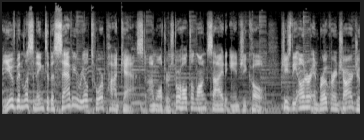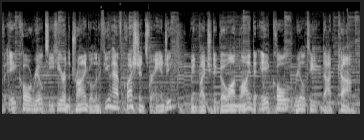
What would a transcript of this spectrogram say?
you've been listening to the savvy realtor podcast i'm walter storholt alongside angie cole She's the owner and broker in charge of A. Cole Realty here in the Triangle. And if you have questions for Angie, we invite you to go online to acolerealty.com.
